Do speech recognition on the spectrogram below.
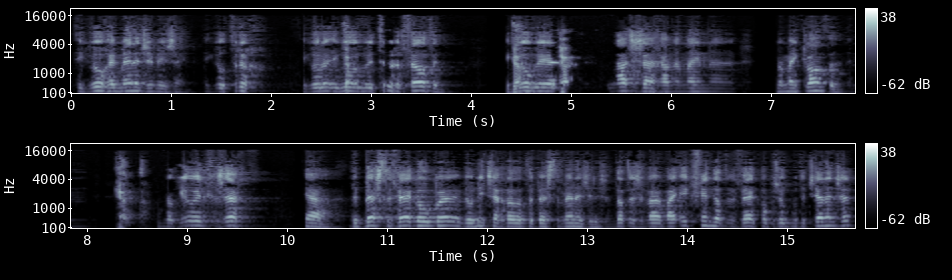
Ik wil geen manager meer zijn. Ik wil terug. Ik wil, ik wil ja. weer terug het veld in. Ik wil weer relaties aangaan met mijn, uh, met mijn klanten. En ja. ook heel eerlijk gezegd, ja, de beste verkoper wil niet zeggen dat het de beste manager is. En dat is waar, waar ik vind dat we verkopers ook moeten challengen.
